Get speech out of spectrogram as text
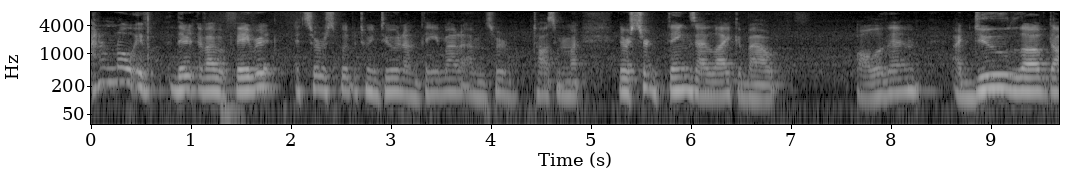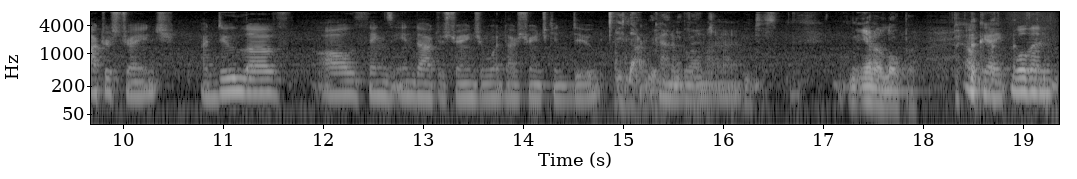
I don't know if there if I have a favorite. It's sort of split between two, and I'm thinking about it. I'm sort of tossing my mind. There are certain things I like about all of them. I do love Doctor Strange. I do love all the things in Doctor Strange and what Doctor Strange can do. He's not really Kind of my Avenger. mind. He just an interloper. Okay, well then,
